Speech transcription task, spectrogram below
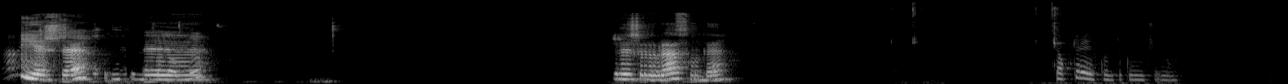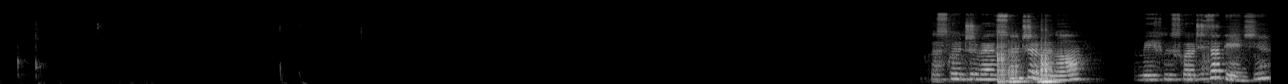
Mamy jeszcze. Yy... Chwileczkę, dobra, sekundkę. To której w końcu kończymy? A skończymy jak skończymy, no. Mieliśmy skończyć za pięć, nie?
